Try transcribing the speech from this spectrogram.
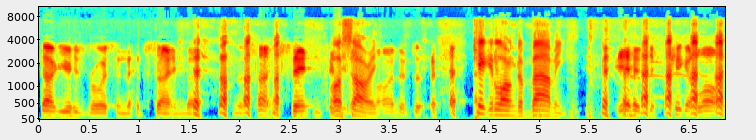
don't use Royce in that same uh, in the same sentence. Oh, sorry. Kick it long to Barmy. yeah, just kick it along,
